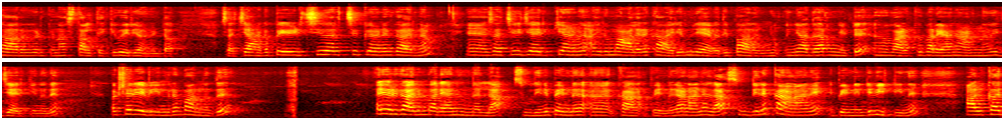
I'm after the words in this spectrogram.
കാറ് കിടക്കുന്ന സ്ഥലത്തേക്ക് വരികയാണ് കേട്ടോ സച്ചി ആകെ പേടിച്ച് വിറച്ചിരിക്കുകയാണ്. കാരണം സച്ചി വിചാരിക്കുകയാണ് അതിൽ മാലര കാര്യം രേവതി പറഞ്ഞു. ഇനി അതറിഞ്ഞിട്ട് വഴക്ക് പറയാനാണെന്ന് വിചാരിക്കുന്നത്. പക്ഷേ രവീന്ദ്രൻ വന്നത് അയ്യ ഒരു കാര്യം പറയാനൊന്നല്ല സൂദിനെ പെണ്ണ് കാണാൻ പെണ്ണ് കാണാനല്ല സൂദിനെ കാണാൻ പെണ്ണിന്റെ വീട്ടിൽ നിന്ന് ആൾക്കാർ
